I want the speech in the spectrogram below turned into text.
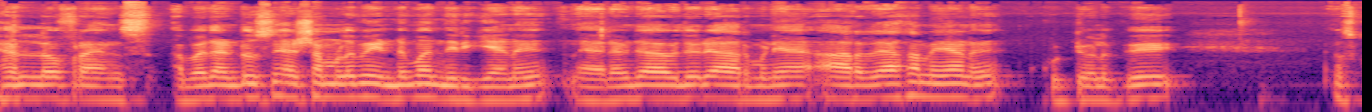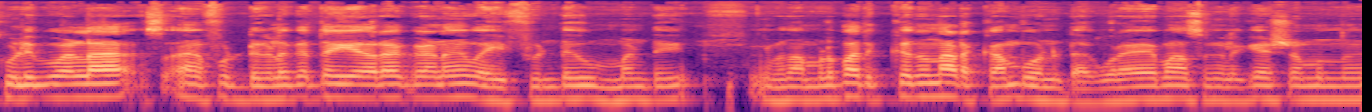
ഹലോ ഫ്രണ്ട്സ് അപ്പോൾ രണ്ട് ദിവസം ശേഷം നമ്മൾ വീണ്ടും വന്നിരിക്കുകയാണ്. നേരം രാവിലെ ഒരു ആറ് മണി ആറര സമയമാണ് കുട്ടികൾക്ക് സ്കൂളിൽ പോകാനുള്ള ഫുഡുകളൊക്കെ തയ്യാറാക്കാണ്. വൈഫുണ്ട് ഉമ്മ ഉണ്ട്. അപ്പോൾ നമ്മൾ പതുക്കെ ഒന്ന് നടക്കാൻ പോകുന്നുണ്ട് കുറേ മാസങ്ങൾക്ക് ശേഷം ഒന്ന്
